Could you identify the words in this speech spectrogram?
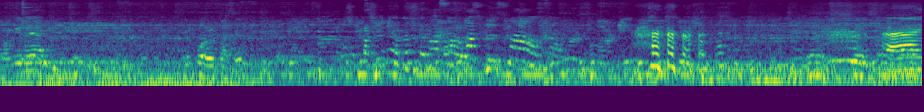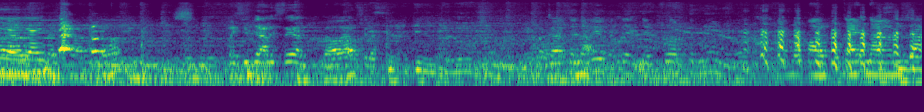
Nakalamang. Okay na yan. Ay, ay, ay. May sinyalis na yan. Bawaan sila. Pagkasa na kayo, kasi dead quarter mo yun. Kahit na ano siya,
